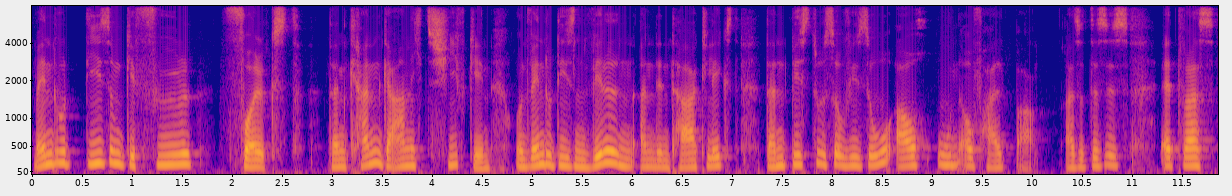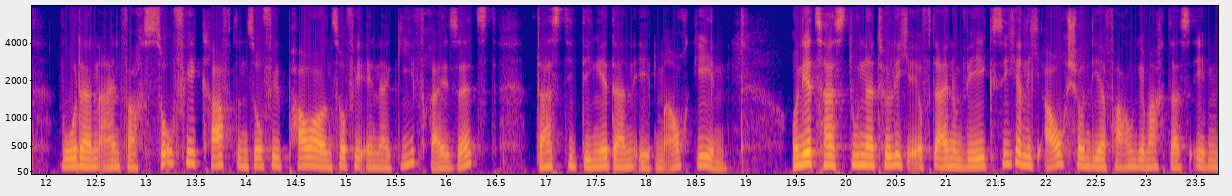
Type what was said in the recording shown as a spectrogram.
wenn du diesem Gefühl folgst, dann kann gar nichts schiefgehen. Und wenn du diesen Willen an den Tag legst, dann bist du sowieso auch unaufhaltbar. Also das ist etwas, wo dann einfach so viel Kraft und so viel Power und so viel Energie freisetzt, dass die Dinge dann eben auch gehen. Und jetzt hast du natürlich auf deinem Weg sicherlich auch schon die Erfahrung gemacht, dass eben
